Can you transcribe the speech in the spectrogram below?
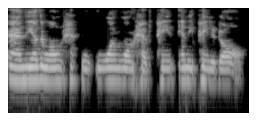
and the other won't one won't have pain any pain at all.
